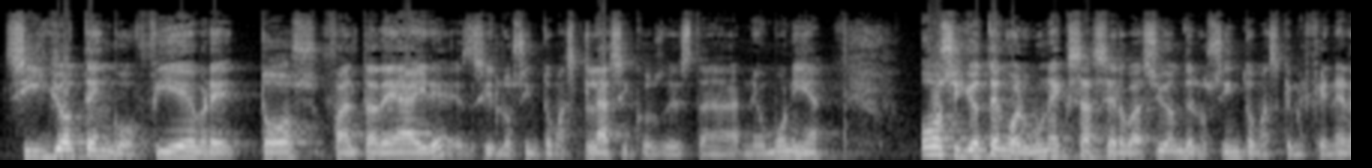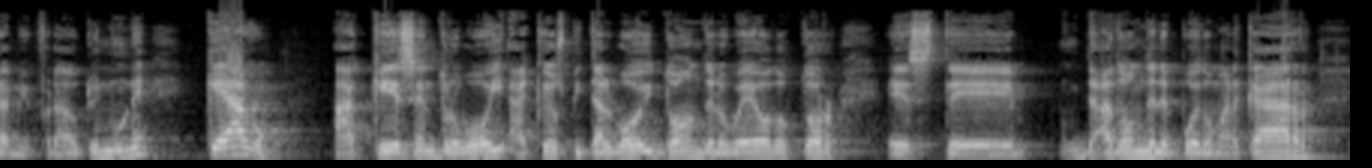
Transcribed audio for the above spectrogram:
si yo tengo fiebre, tos, falta de aire, es decir, los síntomas clásicos de esta neumonía, O si yo tengo alguna exacerbación de los síntomas que me genera mi enfermedad autoinmune, ¿qué hago? ¿A qué centro voy? ¿A qué hospital voy? ¿Dónde lo veo, doctor? Este, ¿A dónde le puedo marcar?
